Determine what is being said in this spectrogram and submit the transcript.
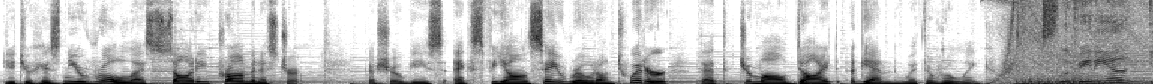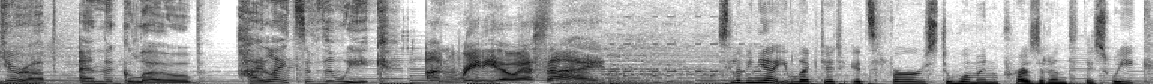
due to his new role as Saudi Prime Minister. Khashoggi's ex fiancee wrote on Twitter that Jamal died again with the ruling. Slovenia, Europe, and the globe. Highlights of the week on Radio SI. Slovenia elected its first woman president this week,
